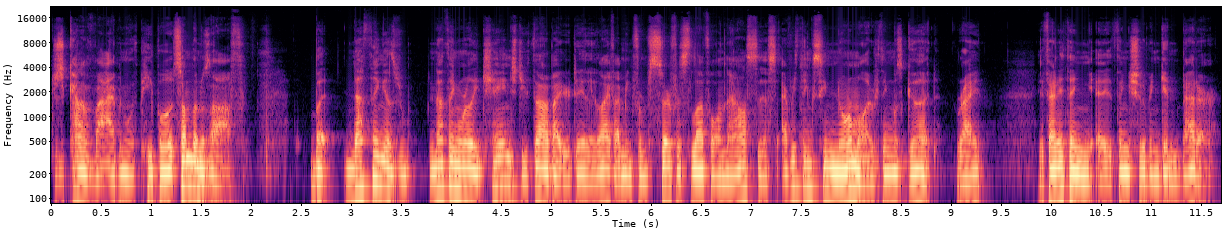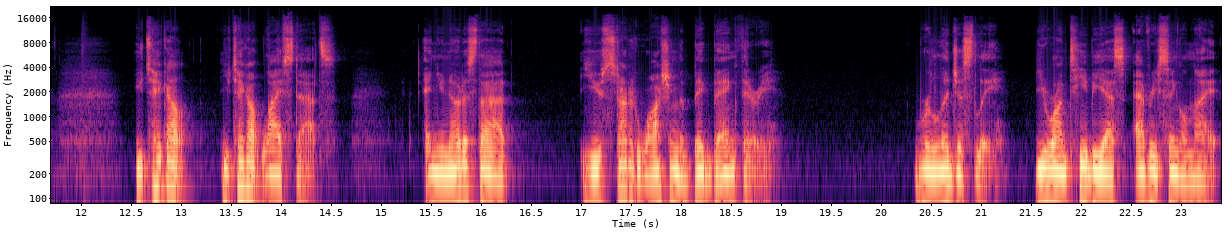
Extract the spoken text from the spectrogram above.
just kind of vibing with people. Something was off but nothing is nothing really changed you thought about your daily life. I mean from surface level analysis everything seemed normal everything was good right? If anything eh, things should have been getting better. You take out you take out life stats and you notice that you started watching the big bang theory religiously. You were on tbs every single night.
